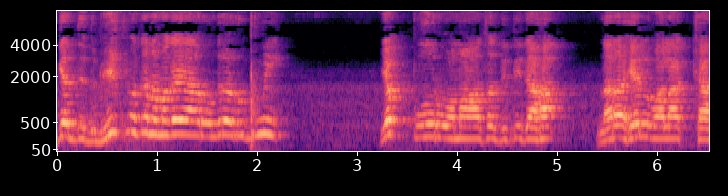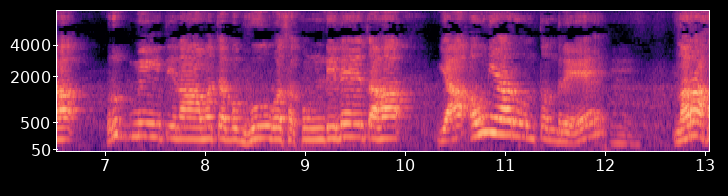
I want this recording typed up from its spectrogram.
ಗೆದ್ದಿದ್ದು. ಭೀಷ್ಮಕನ ಮಗ ಯಾರು ಅಂದ್ರೆ ರುಗ್ಮಿ ಯಪ್ಪೂರ್ವಮಾಸ ದಿತಿಜಃ. ನರಹೆಲ್ವಲಾಕ್ಷ ರುಗ್ಮೀತಿ ನಾಮ ಚ ಬಭೂವ ಸಕುಂಡಿನೇತಃ ಯಾ ಅವನು ಯಾರು ಅಂತಂದ್ರೆ ನರಹ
